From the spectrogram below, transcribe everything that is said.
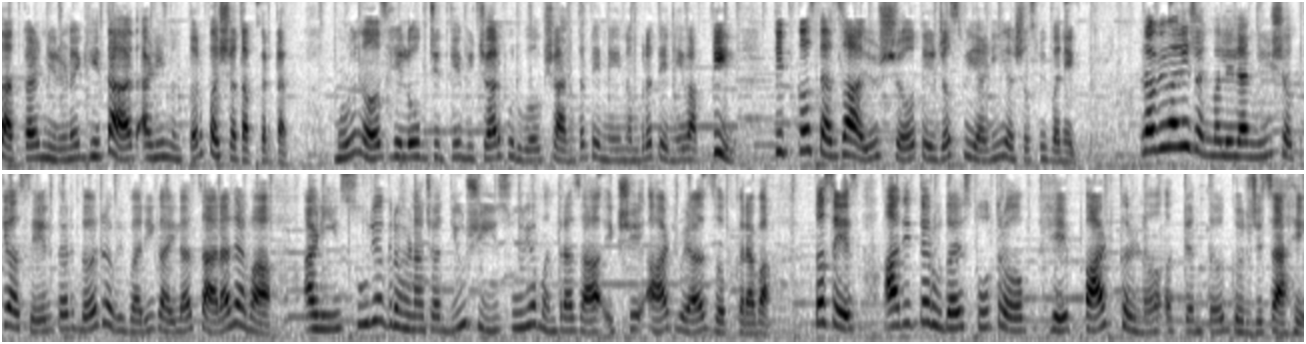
तात्काळ निर्णय घेतात आणि नंतर पश्चाताप करतात. म्हणूनच हे लोक जितके विचारपूर्वक शांततेने नम्रतेने वागतील तितकंच त्यांचं आयुष्य तेजस्वी आणि यशस्वी बनेल. रविवारी जन्मलेल्यांनी शक्य असेल तर दर रविवारी गायीला चारा द्यावा आणि सूर्यग्रहणाच्या दिवशी सूर्यमंत्राचा एकशे आठ वेळा जप करावा. तसेच आदित्य हृदय स्तोत्र हे पाठ करणं अत्यंत गरजेचं आहे.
